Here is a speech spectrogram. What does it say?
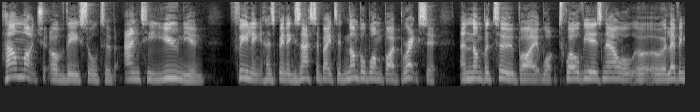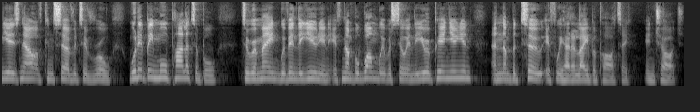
how much of the sort of anti-union feeling has been exacerbated. Number one by Brexit, and number two by what 12 years now or, or 11 years now of conservative rule. Would it be more palatable? To remain within the union, if number one, we were still in the European Union, and number two, if we had a Labour Party in charge.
